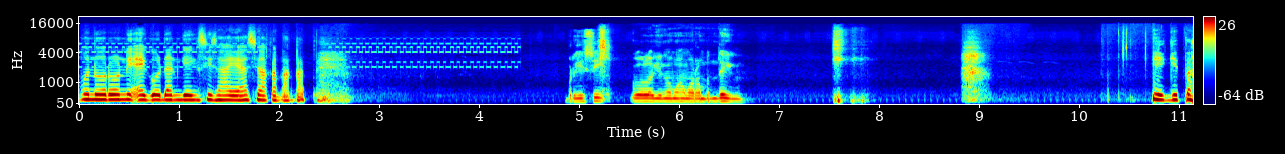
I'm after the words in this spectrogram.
menuruni ego dan gengsi saya. Silakan angkat Berisik. Gue lagi ngomong sama orang penting. ya gitu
